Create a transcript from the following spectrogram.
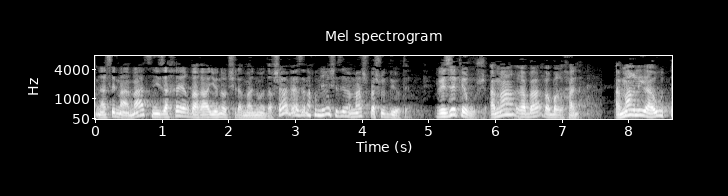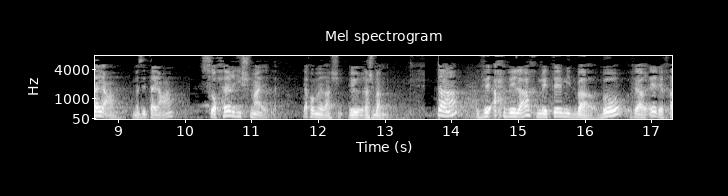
נעשה מאמץ, ניזכר ברעיונות שלמדנו עד עכשיו, ואז אנחנו נראה שזה ממש פשוט ביותר. וזה פירוש, אמר רבא בר חנה, אמר לי ההוא תיעה, מה זה תיעה? סוחר ישמעאל, כך אומר רש"י, אה, רשב"ם. תא ואחבלך מתי מדבר, בוא ואראה לך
